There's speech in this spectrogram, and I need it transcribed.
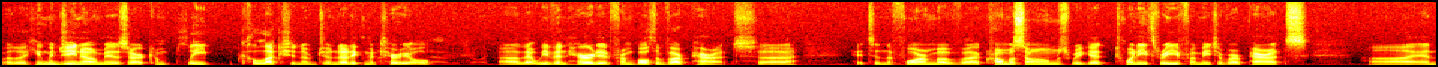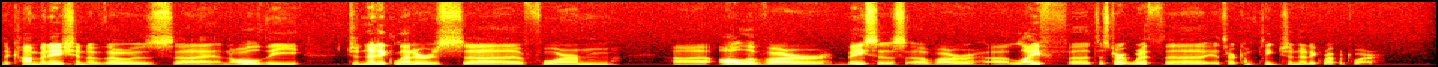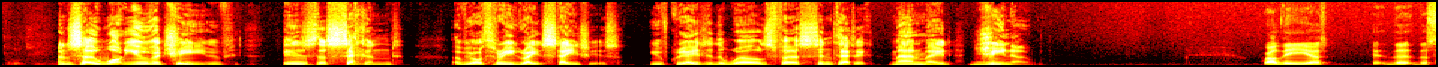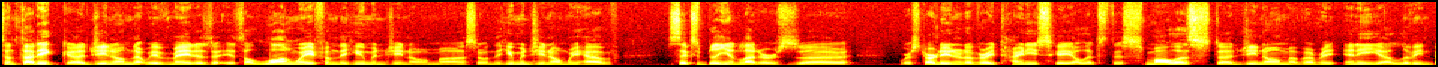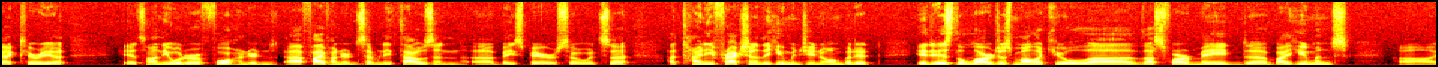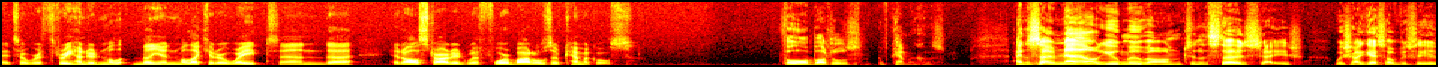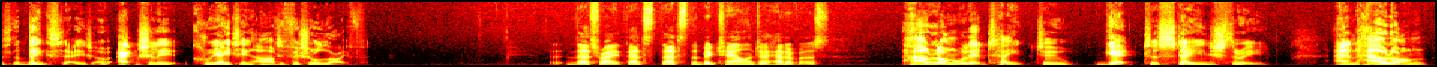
Well, the human genome is our complete collection of genetic material uh, that we've inherited from both of our parents. Uh, it's in the form of uh, chromosomes. We get 23 from each of our parents, uh, and the combination of those uh, and all the genetic letters uh, all of our basis of our life to start with. it's our complete genetic repertoire. And so, what you've achieved is the second of your three great stages. You've created the world's first synthetic man made genome. Well, the, uh, the, the synthetic uh, genome that we've made is a, it's a long way from the human genome. Uh, so, in the human genome, we have six billion letters. Uh, we're starting at a very tiny scale. It's the smallest uh, genome of every, any uh, living bacteria it's on the order of 400, uh, 570,000 uh, base pairs. So it's a, tiny fraction of the human genome, but it, it is the largest molecule uh, thus far made by humans. It's over 300 million molecular weight, and it all started with four bottles of chemicals. Four bottles of chemicals. And so now you move on to the third stage, which I guess obviously is the big stage of actually creating artificial life. Uh, that's right. That's, that's the big challenge ahead of us. How long will it take to get to stage three? And how long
